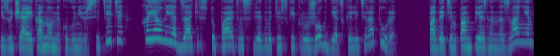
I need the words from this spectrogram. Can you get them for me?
Изучая экономику в университете, Хаяо Миядзаки вступает в исследовательский кружок детской литературы. Под этим помпезным названием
